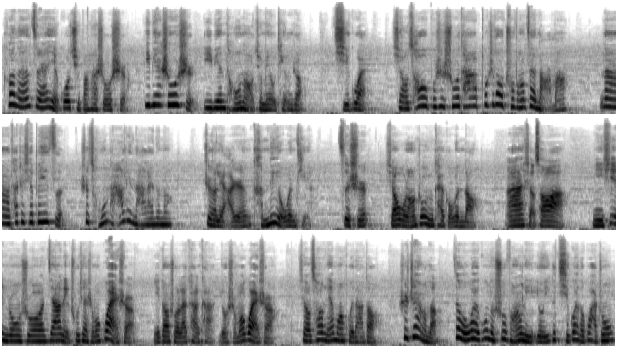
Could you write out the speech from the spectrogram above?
柯南自然也过去帮他收拾，一边收拾一边头脑却没有停着。奇怪，小操不是说他不知道厨房在哪儿吗？那他这些杯子是从哪里拿来的呢？这俩人肯定有问题。此时，小五郎终于开口问道：“啊，小操啊，你信中说家里出现什么怪事儿？你倒说来看看，有什么怪事儿？”小操连忙回答道。是这样的，在我外公的书房里有一个奇怪的挂钟，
